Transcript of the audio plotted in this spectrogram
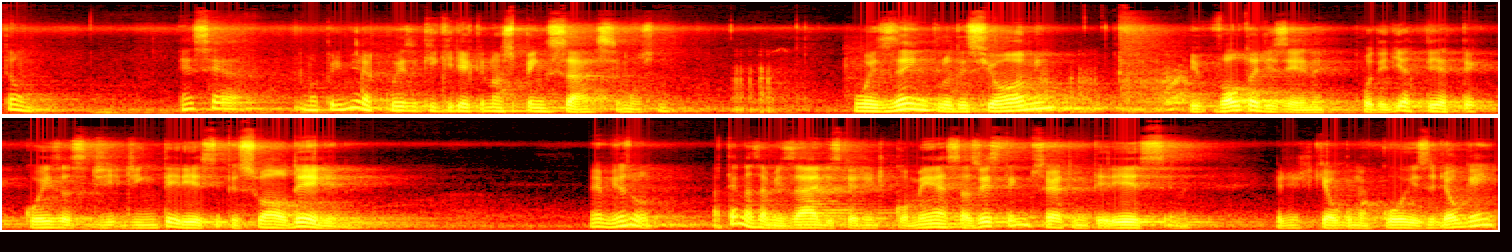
Então, essa é uma primeira coisa que queria que nós pensássemos. Né? O exemplo desse homem, e volto a dizer, né, poderia ter até coisas de, de interesse pessoal dele, é mesmo até nas amizades que a gente começa, às vezes tem um certo interesse, né? A gente quer alguma coisa de alguém,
